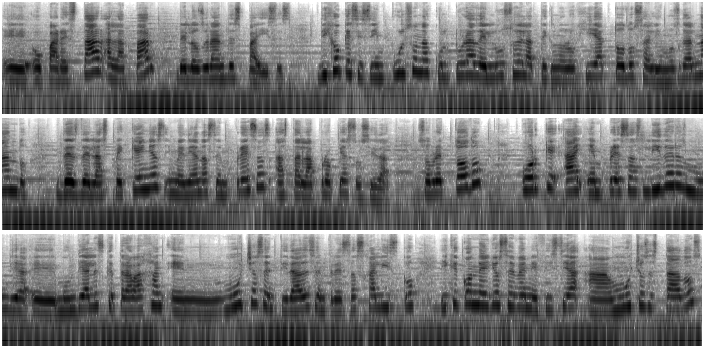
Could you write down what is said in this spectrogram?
eh, o para estar a la par de los grandes países. Dijo que si se impulsa una cultura del uso de la tecnología, todos salimos ganando, desde las pequeñas y medianas empresas hasta la propia sociedad. Sobre todo porque hay empresas líderes eh, mundiales que trabajan en muchas entidades, entre esas Jalisco, y que con ello se beneficia a muchos estados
